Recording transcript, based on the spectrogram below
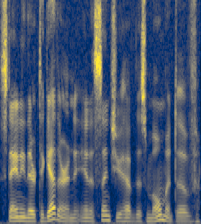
standing there together, and in a sense, you have this moment of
